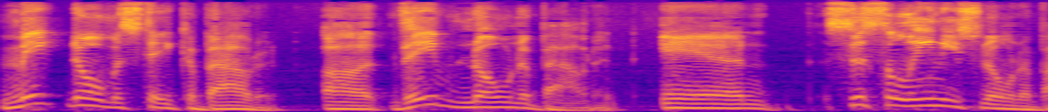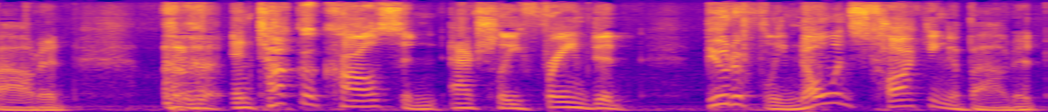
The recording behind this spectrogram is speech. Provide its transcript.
make no mistake about it, uh, they've known about it. And Cicilline's known about it. and Tucker Carlson actually framed it beautifully. No one's talking about it.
